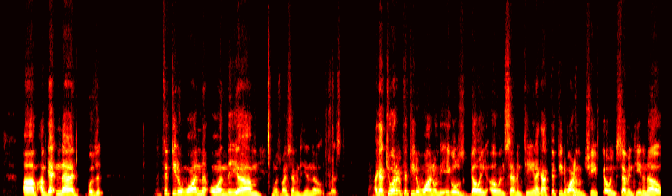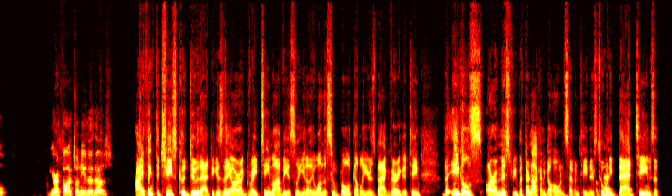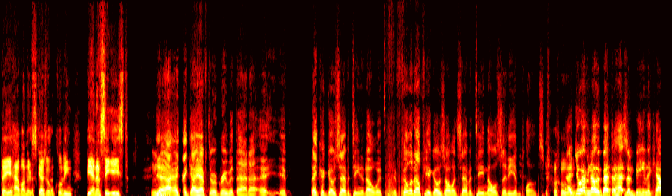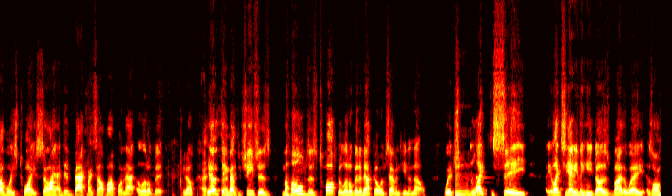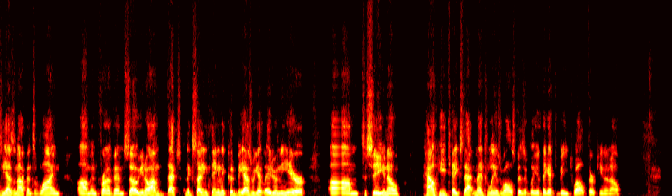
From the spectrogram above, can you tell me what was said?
Um, I'm getting uh, was it fifty to one on the um, what's my seventeen and no list? I got 250 to 1 on the Eagles going 0 and 17. I got 50 to 1 on the Chiefs going 17 and 0. Your thoughts on either of those? I think the Chiefs could do that because they are a great team. Obviously, you know they won the Super Bowl a couple of years back. Very good team. The Eagles are a mystery, but they're not going to go 0 17. There's okay. too many bad teams that they have on their schedule, including the NFC East. Mm-hmm. Yeah, I, I, think I have to agree with that. Uh, if they could go 17 and 0, if, if Philadelphia goes 0 17, the whole city implodes. I do have another bet that has them beating the Cowboys twice, so I, I did back myself up on that a little bit. You know, the other thing I, about the Chiefs is Mahomes has talked a little bit about going 17 and 0, which mm. I'd like to see. You like to see anything he does, by the way, as long as he has an offensive line um, in front of him. So, you know, I'm that's an exciting thing, and it could be as we get later in the year um, to see, you know, how he takes that mentally as well as physically if they get to be 12, 13 and 0.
